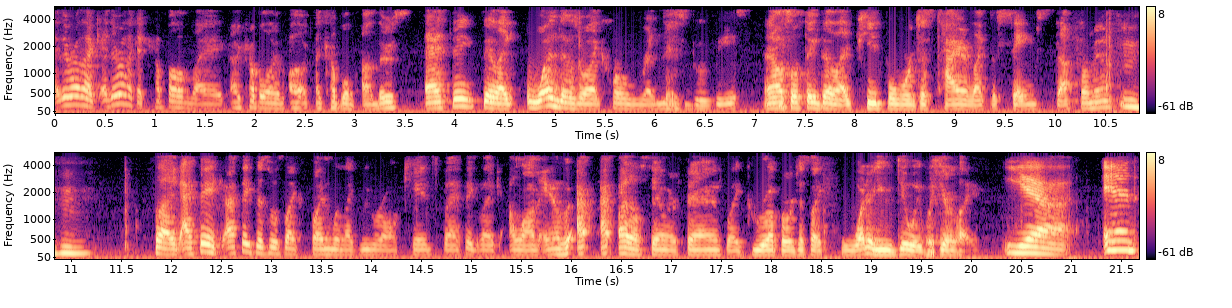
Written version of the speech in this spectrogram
and there were like and there were like a couple of like a couple of uh, a couple of others. And I think that like one of those were like horrendous movies. And I also think that like people were just tired of like the same stuff from him. hmm Like I think I think this was like fun when like we were all kids, but I think like a lot of Adam, I, I, Adam Sandler fans like grew up or were just like, what are you doing with your life? Yeah, and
